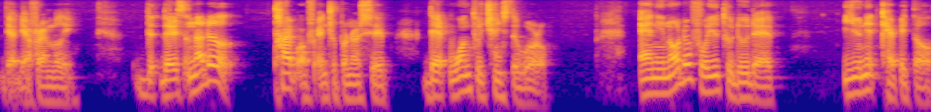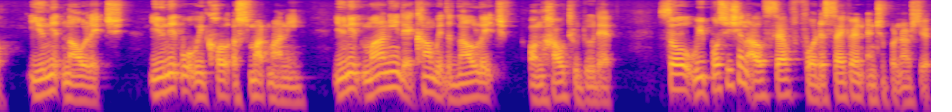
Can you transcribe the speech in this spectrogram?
their, their family. Th- there is another type of entrepreneurship that want to change the world. And in order for you to do that, you need capital, you need knowledge, you need what we call a smart money. You need money that come with the knowledge on how to do that. So we position ourselves for the second entrepreneurship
